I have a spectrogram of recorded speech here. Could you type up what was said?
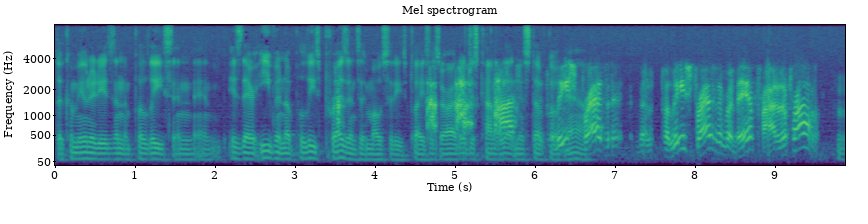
the communities and the police, and and is there even a police presence in most of these places, or are they just kind of letting this stuff go police down? present, the police present, but they're part of the problem. Hmm.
